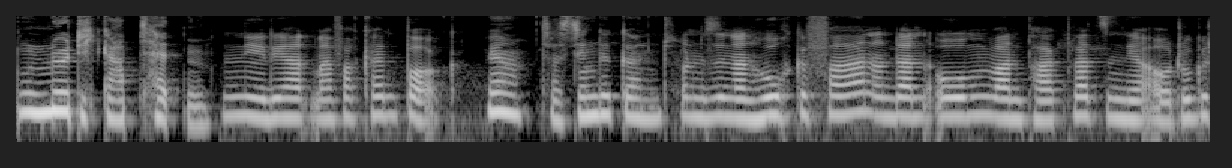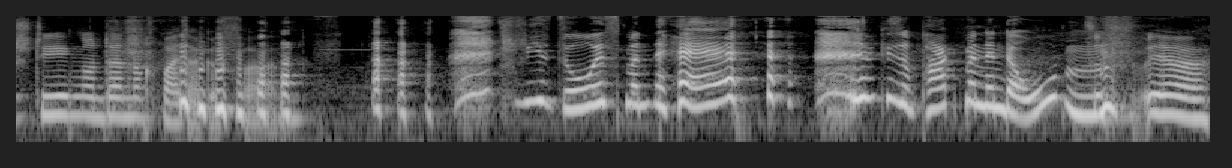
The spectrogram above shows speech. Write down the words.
nötig gehabt hätten. Nee, die hatten einfach keinen Bock. Ja, das hast du ihnen gegönnt. Und sind dann hochgefahren und dann oben war ein Parkplatz in ihr Auto gestiegen und dann noch weitergefahren. Wieso ist man, hä? Wieso parkt man denn da oben? ja.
